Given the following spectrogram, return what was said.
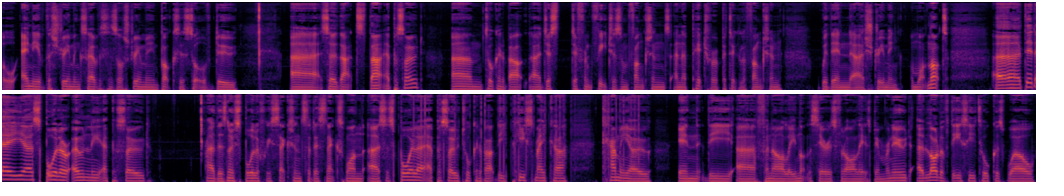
or any of the streaming services or streaming boxes sort of do. Uh, so that's that episode. Um, talking about uh, just different features and functions and a pitch for a particular function within uh, streaming and whatnot. Uh, did a uh, spoiler only episode uh, there's no spoiler free sections to this next one. Uh, it's a spoiler episode talking about the Peacemaker cameo in the uh, finale, not the series finale. It's been renewed. A lot of DC talk as well,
